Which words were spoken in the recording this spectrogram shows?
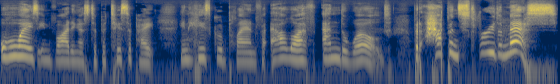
always inviting us to participate in His good plan for our life and the world. But it happens through the mess.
